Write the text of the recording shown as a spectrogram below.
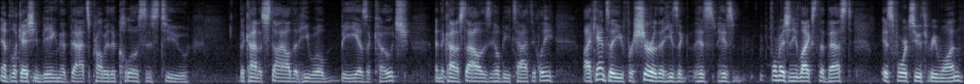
implication being that that's probably the closest to the kind of style that he will be as a coach and the kind of style he'll be tactically. I can tell you for sure that he's a his his formation he likes the best is four two three one,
